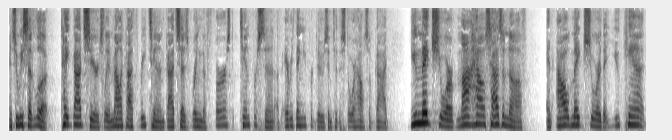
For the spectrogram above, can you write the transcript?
And so we said, look, take God seriously. In Malachi 3.10, God says, bring the first 10% of everything you produce into the storehouse of God. You make sure my house has enough, and I'll make sure that you can't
